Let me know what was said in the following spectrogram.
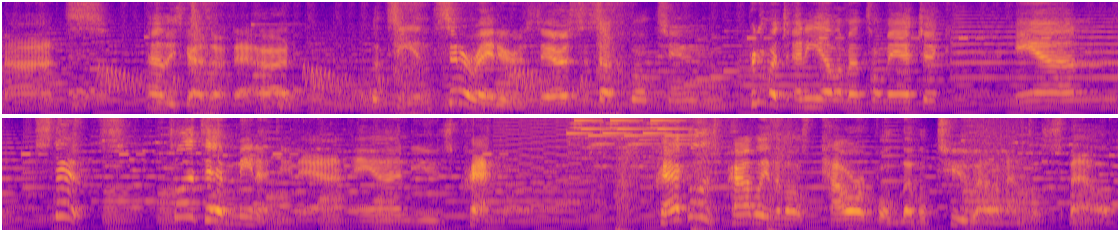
nuts. Now these guys aren't that hard. Let's see, incinerators. They are susceptible to pretty much any elemental magic and snooze. So let's have Meena do that and use Crackle. Crackle is probably the most powerful level 2 elemental spell,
